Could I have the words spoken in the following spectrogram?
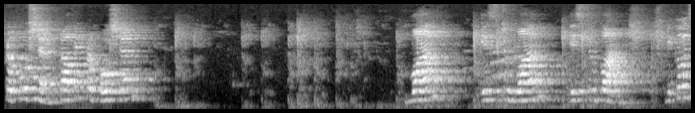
proportion, profit proportion. 1 is to 1 is to 1 because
